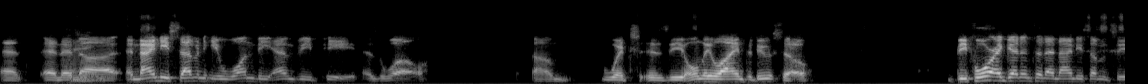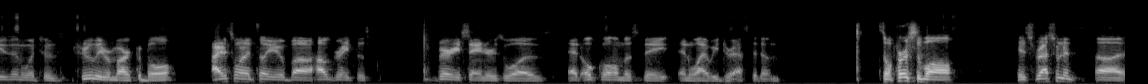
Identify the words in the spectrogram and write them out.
And and then uh, in 97 he won the MVP as well. Um, which is the only line to do so. Before I get into that 97 season, which was truly remarkable, I just want to tell you about how great this Barry Sanders was at Oklahoma State and why we drafted him. So first of all, his freshman uh,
